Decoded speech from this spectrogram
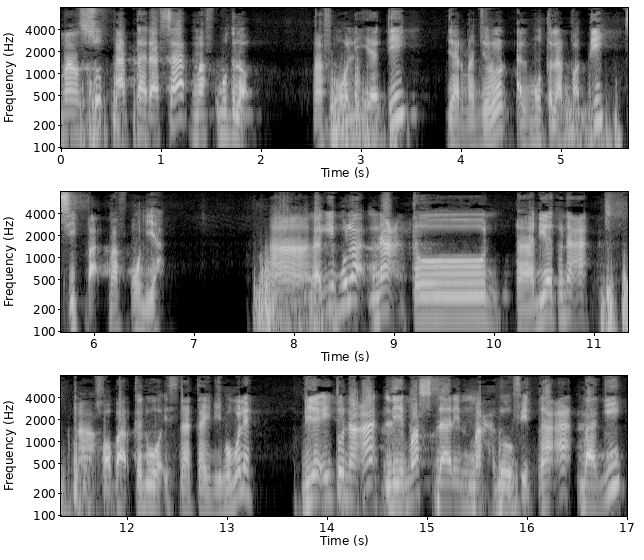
mansub atas dasar maf'ul mutlaq. Maf'uliyyati jar majrur al-mutlaqati sifat maf'uliyah. Ha, lagi pula na'tun. Ha, dia tu na'at. Ha, khabar kedua isnataini pun boleh dia itu na'at li masdarin mahdhufin. Na'at bagi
